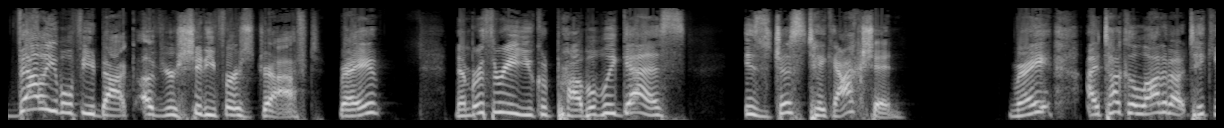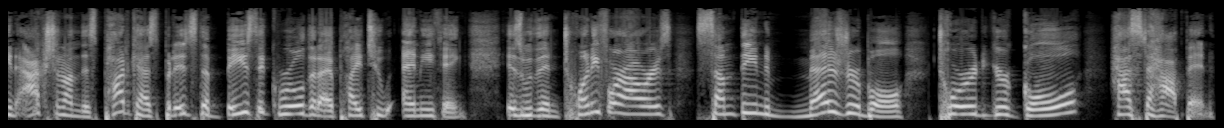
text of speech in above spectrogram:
valuable feedback of your shitty first draft, right? Number three, you could probably guess is just take action right? I talk a lot about taking action on this podcast, but it's the basic rule that I apply to anything is within 24 hours, something measurable toward your goal has to happen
